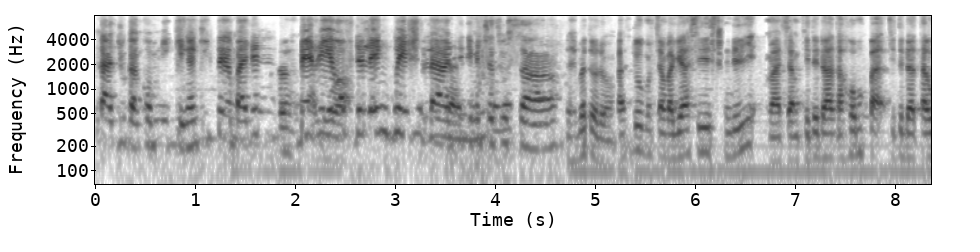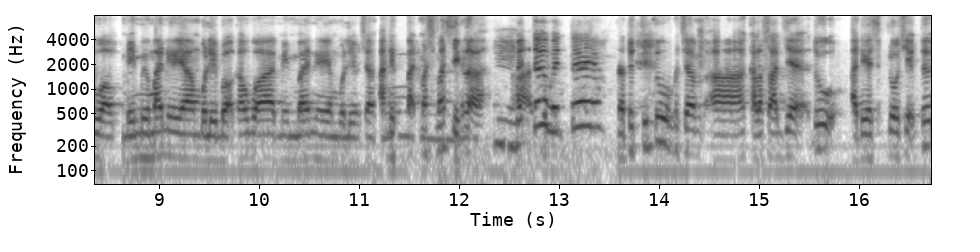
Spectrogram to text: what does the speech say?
nak juga communicate dengan kita but then barrier of the language lah jadi macam susah. Eh, betul tu. Lepas tu macam bagi Asis sendiri, macam kita dah tahun 4, kita dah tahu ah, member mana yang boleh buat kawan, member mana yang boleh macam ada part masing-masing lah. Hmm, Ah, betul betul. Satu tim tu macam uh, kalau subjek tu ada 10 chapter,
